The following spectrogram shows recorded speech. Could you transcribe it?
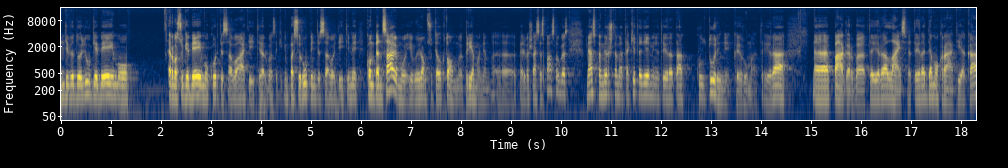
individualių gebėjimų arba sugebėjimu kurti savo ateitį, arba, sakykime, pasirūpinti savo ateitimi kompensavimu įvairiom sutelktom priemonėm e, per viešasias paslaugas, mes pamirštame tą kitą dėmenį, tai yra tą kultūrinį kairumą. Tai yra uh, pagarbą, tai yra laisvė, tai yra demokratija, ką,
